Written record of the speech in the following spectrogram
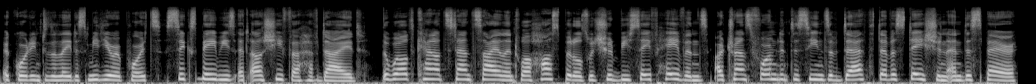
According to the latest media reports, six babies at Al Shifa have died. The world cannot stand silent while hospitals, which should be safe havens, are transformed into scenes of death, devastation, and despair,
